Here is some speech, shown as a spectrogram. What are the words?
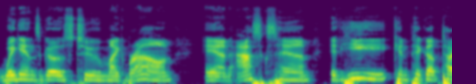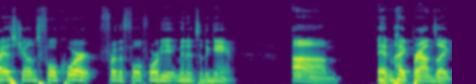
Wiggins goes to Mike Brown and asks him if he can pick up Tyus Jones full court for the full 48 minutes of the game. Um, and Mike Brown's like,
